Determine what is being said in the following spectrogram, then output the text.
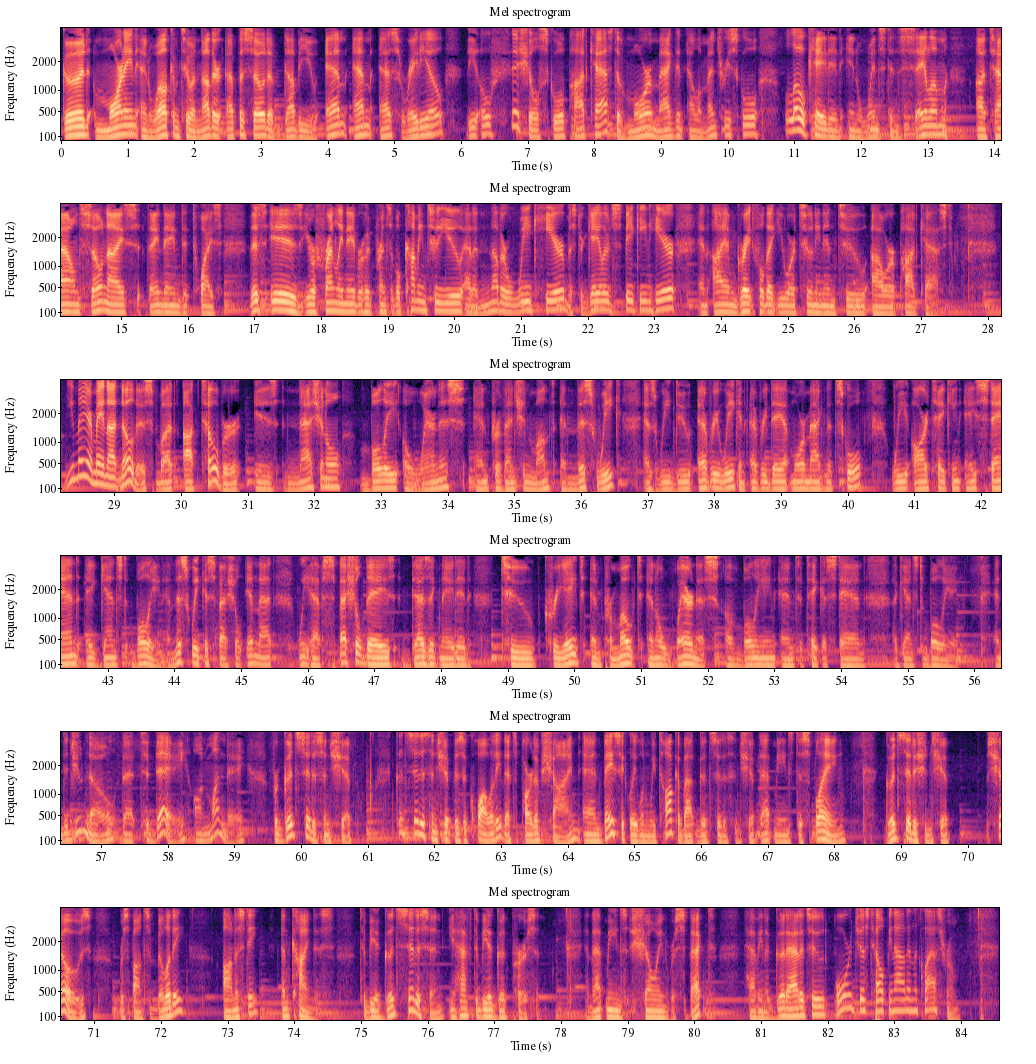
Good morning and welcome to another episode of WMMS Radio, the official school podcast of Moore Magnet Elementary School, located in Winston-Salem, a town so nice they named it twice. This is your friendly neighborhood principal coming to you at another week here. Mr. Gaylord speaking here, and I am grateful that you are tuning into our podcast. You may or may not know this, but October is National Bully Awareness and Prevention Month. And this week, as we do every week and every day at Moore Magnet School, we are taking a stand against bullying. And this week is special in that we have special days designated to create and promote an awareness of bullying and to take a stand against bullying. And did you know that today, on Monday, for good citizenship, good citizenship is a quality that's part of Shine. And basically, when we talk about good citizenship, that means displaying good citizenship shows responsibility, honesty, and kindness. To be a good citizen, you have to be a good person. And that means showing respect, having a good attitude, or just helping out in the classroom.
